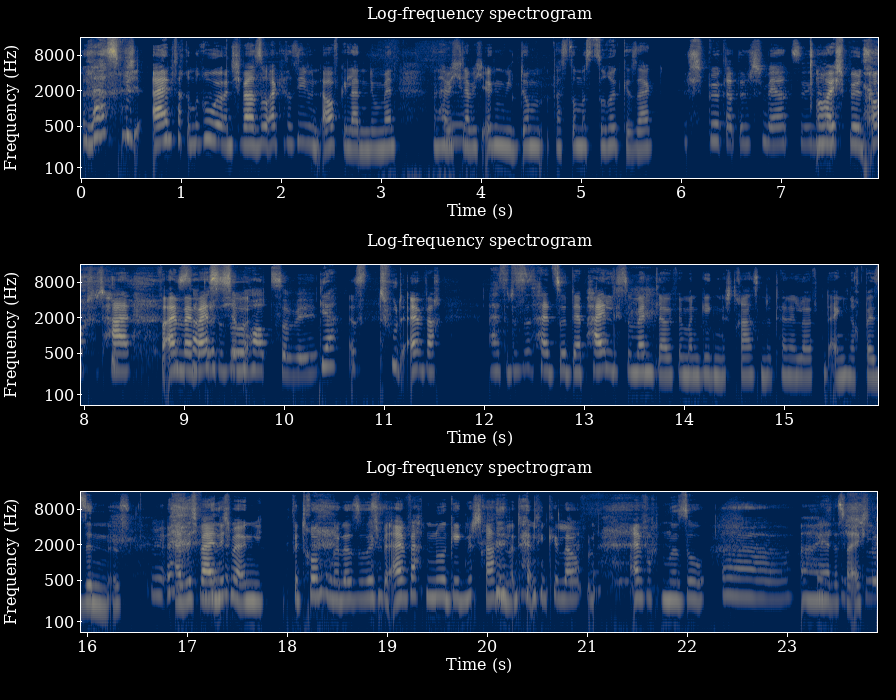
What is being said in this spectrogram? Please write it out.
lass mich einfach in Ruhe. Und ich war so aggressiv und aufgeladen in dem Moment. Dann habe ich, glaube ich, irgendwie dumm, was Dummes zurückgesagt. Ich spüre gerade den Schmerz. Oh, ich spüre ihn auch total. Vor allem, das weil, weißt du, so, im Herz so weh. ja, es tut einfach. Also, das ist halt so der peinlichste Moment, glaube ich, wenn man gegen eine Straßenlaterne läuft und eigentlich noch bei Sinnen ist. Also, ich war ja nicht mal irgendwie betrunken oder so. Ich bin einfach nur gegen eine Straßenlaterne gelaufen. Einfach nur so. Ah, Ah, ja, das war echt gar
